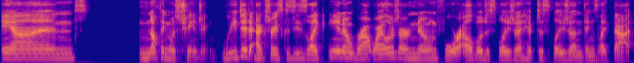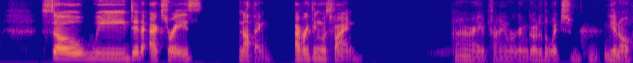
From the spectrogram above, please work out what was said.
and nothing was changing. We did hmm. x-rays because he's like, you know, Rottweilers are known for elbow dysplasia, hip dysplasia, and things like that. So we did x-rays, nothing. Everything was fine all right, fine. We're gonna go to the witch, you know,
